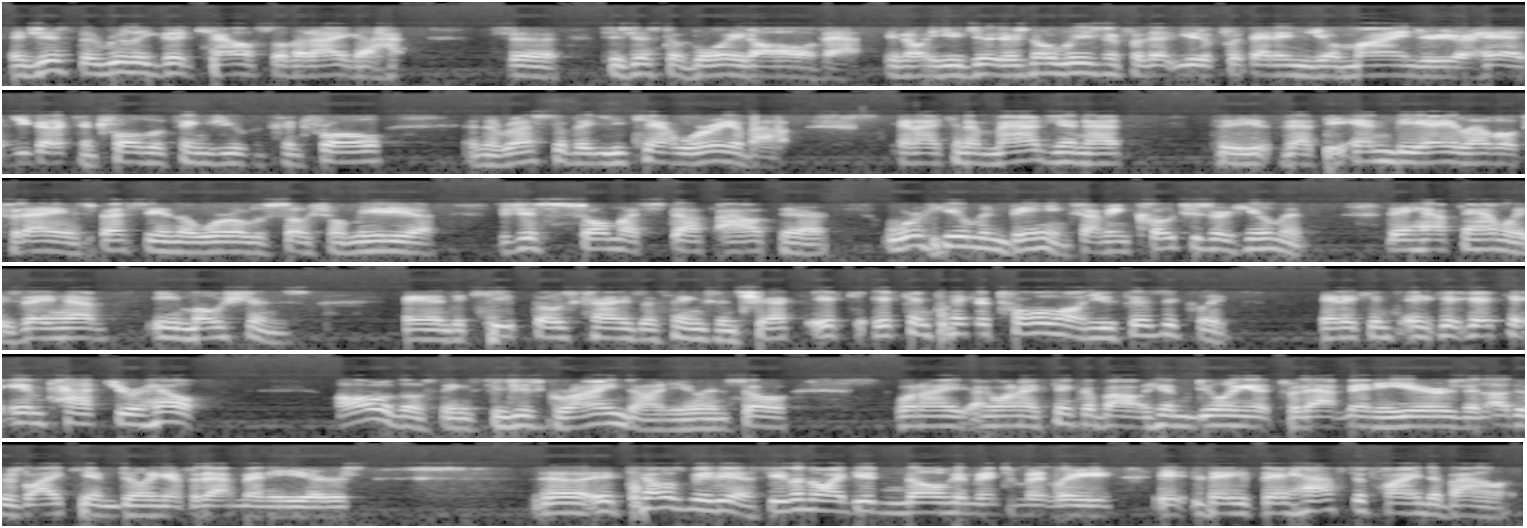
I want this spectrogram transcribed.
and just the really good counsel that I got to to just avoid all of that. You know, you just, there's no reason for that you to put that in your mind or your head. You got to control the things you can control, and the rest of it you can't worry about. And I can imagine that the that the NBA level today, especially in the world of social media, there's just so much stuff out there we're human beings. I mean, coaches are human. They have families. They have emotions. And to keep those kinds of things in check, it, it can take a toll on you physically. And it can, it can, it can impact your health. All of those things can just grind on you. And so when I, when I think about him doing it for that many years and others like him doing it for that many years, uh, it tells me this, even though I didn't know him intimately, it, they, they have to find a balance.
